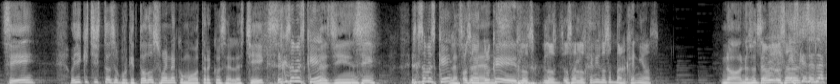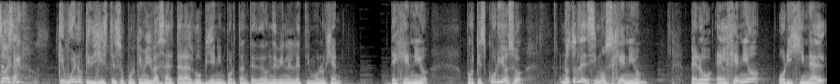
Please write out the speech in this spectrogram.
Sí. Oye, qué chistoso, porque todo suena como otra cosa. Las chicks. Es que, ¿sabes qué? Las jeans. Sí. Es que, ¿sabes qué? Las o sea, creo que los, los, o sea, los genios no son tan genios. No, no son tan- ¿Sabe? O sea, es que esa es la cosa. que- Qué bueno que dijiste eso porque me iba a saltar algo bien importante. ¿De dónde viene la etimología de genio? Porque es curioso. Nosotros le decimos genio, pero el genio original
